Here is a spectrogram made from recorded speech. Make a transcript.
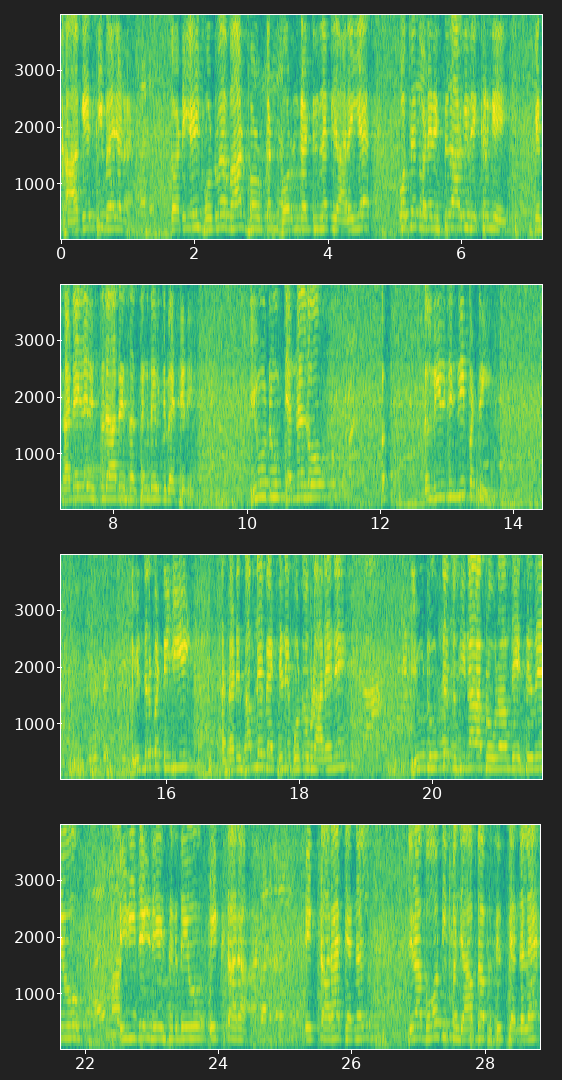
ਖਾ ਕੇ ਇੱਥੇ ਬਹਿ ਜਾਣਾ ਤੁਹਾਡੀ ਜਿਹੜੀ ਫੋਟੋ ਹੈ ਬਾਹਰ ਫੋਰਨ ਕੰਟਰੀ ਤੱਕ ਜਾ ਰਹੀ ਹੈ। ਉੱਥੇ ਤੁਹਾਡੇ ਰਿਸ਼ਤੇਦਾਰ ਵੀ ਦੇਖਣਗੇ ਕਿ ਸਾਡੇ ਜਿਹੜੇ ਰਿਸ਼ਤੇਦਾਰ ਨੇ ਸਤਸੰਗ ਦੇ ਵਿੱਚ ਬੈਠੇ ਨੇ। YouTube ਚੈਨਲ ਤੋਂ ਬ- ਦਲਵੀਰ ਸਿੰਘ ਦੀ ਪੱਟੀ। ਦਵਿੰਦਰ ਭੱਟੀ ਜੀ ਸਾਡੇ ਸਾਹਮਣੇ ਬੈਠੇ ਨੇ, ਫੋਟੋ ਬਣਾ ਰਹੇ ਨੇ। YouTube ਤੇ ਤੁਸੀਂ ਇਹਨਾਂ ਦਾ ਪ੍ਰੋਗਰਾਮ ਦੇਖ ਸਕਦੇ ਹੋ ਟੀਵੀ ਤੇ ਵੀ ਦੇਖ ਸਕਦੇ ਹੋ, ਇੱਕ ਤਾਰਾ ਇੱਕ ਤਾਰਾ ਚੈਨਲ ਜਿਹੜਾ ਬਹੁਤ ਹੀ ਪੰਜਾਬ ਦਾ ਪ੍ਰਸਿੱਧ ਚੈਨਲ ਹੈ।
